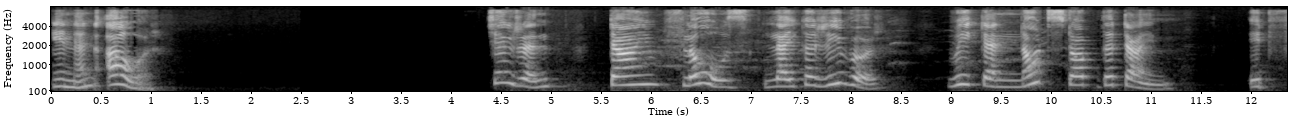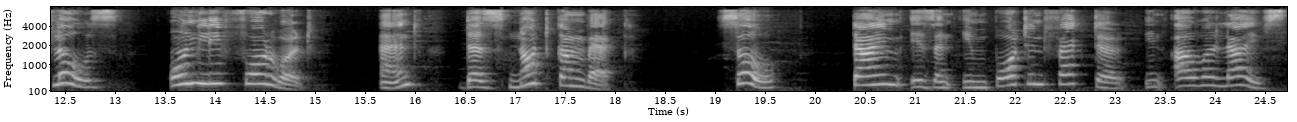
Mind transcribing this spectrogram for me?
in an hour. Children, time flows like a river. We cannot stop the time. It flows only forward and does not come back. So, time is an important factor in our lives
